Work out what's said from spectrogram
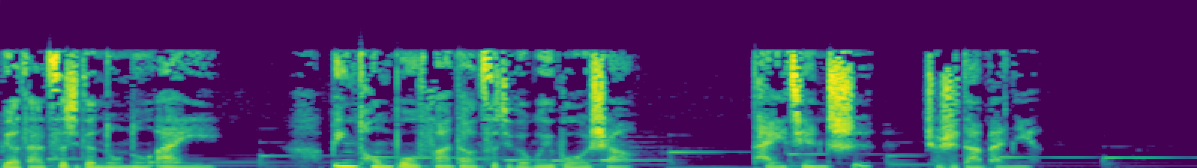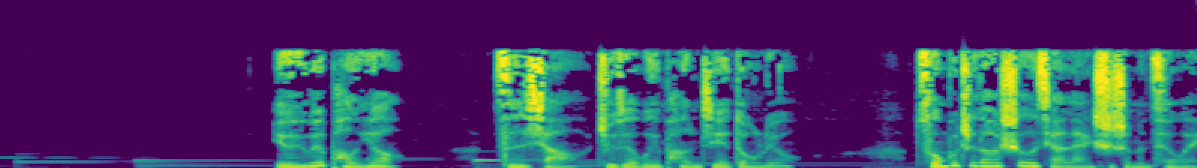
表达自己的浓浓爱意。并同步发到自己的微博上，他一坚持就是大半年。有一位朋友，自小就在微胖界逗留，从不知道瘦下来是什么滋味。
